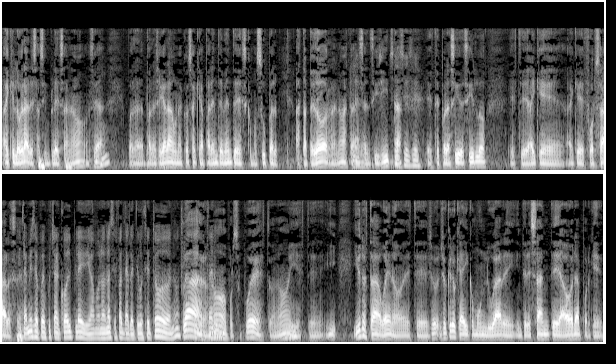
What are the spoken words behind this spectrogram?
Hay que lograr esa simpleza, ¿no? O sea, para, para llegar a una cosa que aparentemente es como súper, hasta pedorra, ¿no? Hasta Claro. sencillita, Sí, sí, sí. Este, por así decirlo, este, hay que, hay que esforzarse. Y también se puede escuchar Coldplay, digamos, no, no hace falta que te guste todo, ¿no? Claro, no, un- por supuesto, ¿no? Y este y, y uno está, bueno, este yo, yo creo que hay como un lugar interesante ahora porque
